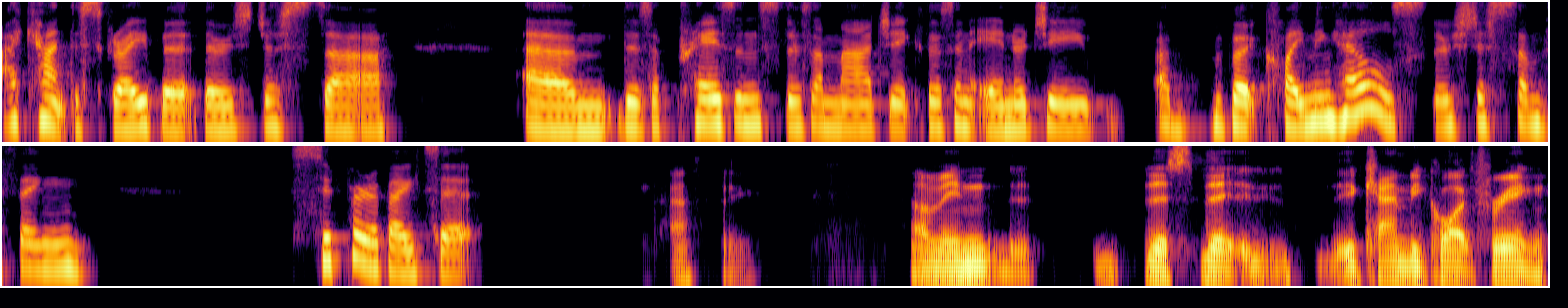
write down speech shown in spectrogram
i can't describe it. There's just a um, there's a presence there's a magic there's an energy about climbing hills. There's just something super about it. Fantastic. I mean, this the, it can be quite freeing,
